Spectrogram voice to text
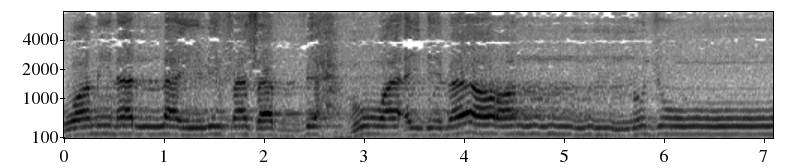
وَمِنَ اللَّيْلِ فَسَبِّحْهُ وَإِدْبَارَ النُّجُومِ.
